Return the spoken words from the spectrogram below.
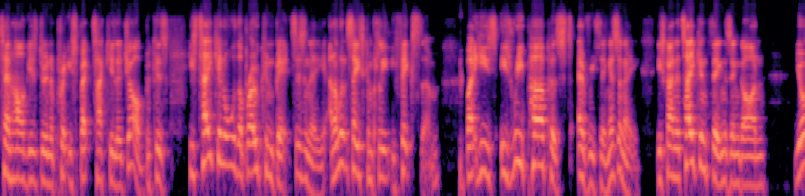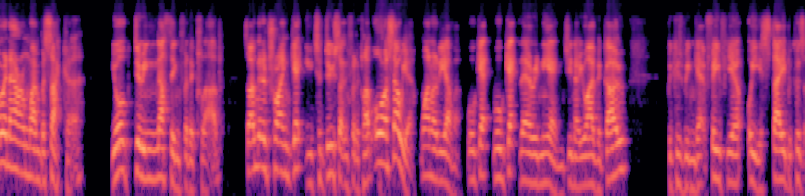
Ten Hag is doing a pretty spectacular job because he's taken all the broken bits, isn't he? And I wouldn't say he's completely fixed them, but he's he's repurposed everything, isn't he? He's kind of taken things and gone, "You're an Aaron Wan-Bissaka you're doing nothing for the club. So I'm going to try and get you to do something for the club, or I'll sell you one or the other. We'll get we'll get there in the end. You know, you either go because we can get fee for you, or you stay because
